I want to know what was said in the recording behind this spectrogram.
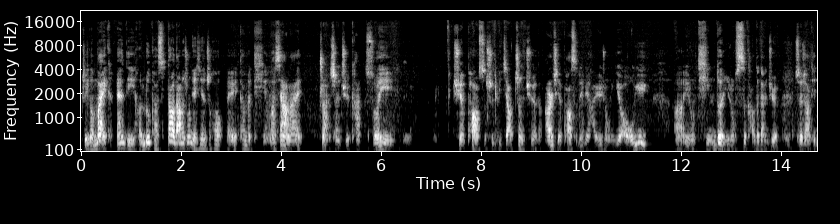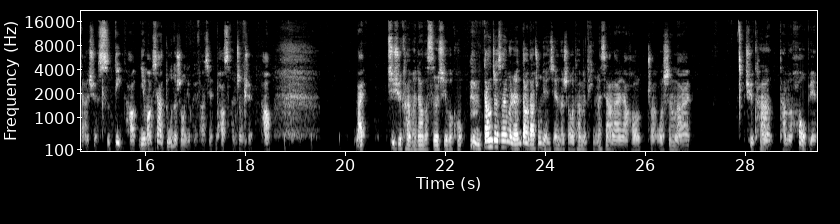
这个 Mike、Andy 和 Lucas 到达了终点线之后，哎，他们停了下来，转身去看，所以。选 pause 是比较正确的，而且 pause 里边还有一种犹豫，啊，一种停顿，一种思考的感觉，所以这道题答案选四 D。好，你往下读的时候，你会发现 pause 很正确。好，继续看文章的四十七个空。当这三个人到达终点线的时候，他们停了下来，然后转过身来去看他们后边，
